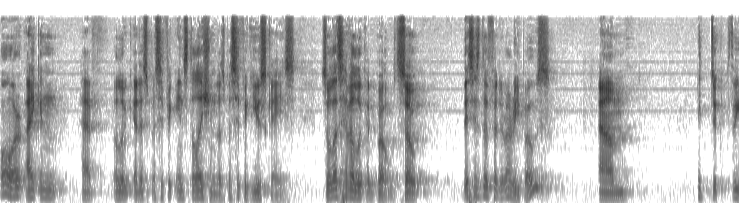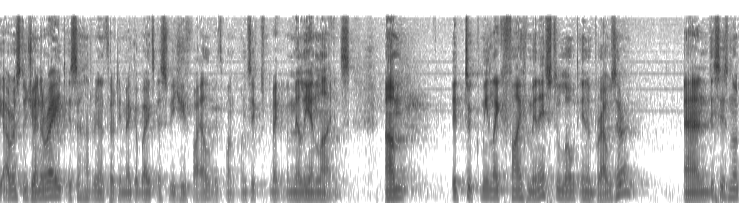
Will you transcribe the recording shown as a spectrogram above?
Or I can have a look at a specific installation, the specific use case. So let's have a look at both. So this is the Fedora repos. Um, it took three hours to generate. It's a 130 megabytes SVG file with 1.6 million lines. Um, it took me like five minutes to load in a browser, and this is not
